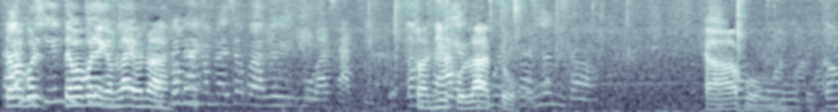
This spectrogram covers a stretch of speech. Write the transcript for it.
แต่ว่าบ่แต่ว่าไม่ได้กำไรมันว่ะ ไม่ได้กำไรสักบาทเลยหมดว่าสัตว์ตอนนี้โคราชตก เงินค่ะ ครับผม ถูกต้อง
